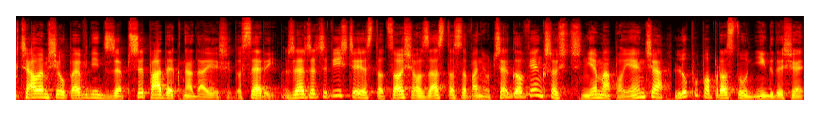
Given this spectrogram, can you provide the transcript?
chciałem się upewnić, że przypadek nadaje się do serii, że rzeczywiście jest to coś o zastosowaniu czego większość nie ma pojęcia lub po prostu nigdy się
